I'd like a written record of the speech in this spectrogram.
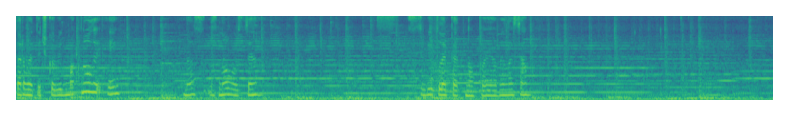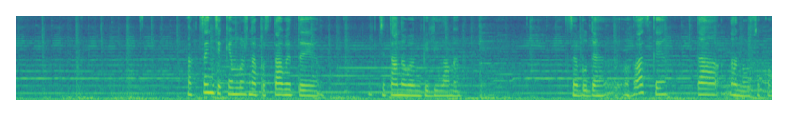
Серветочку відмакнули і у нас знову все світле пятно появилося. Акцентики можна поставити титановими білілами. Це буде глазки та на носику.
